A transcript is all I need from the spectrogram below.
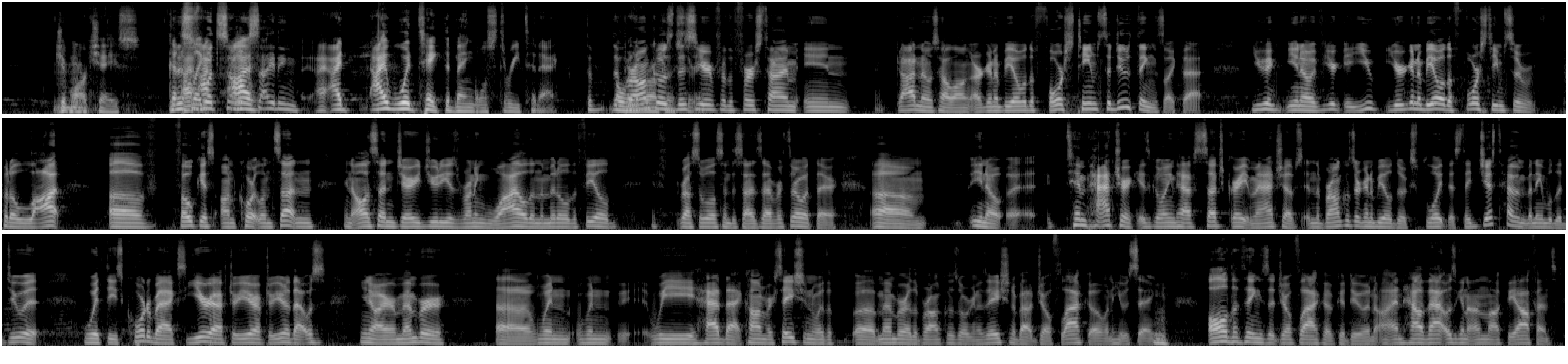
Ja'Marr Chase. this I- is what's so I- exciting. I, I I would take the Bengals three today. The, the Broncos Broncos this three. year, for the first time in God knows how long, are going to be able to force teams to do things like that. You you know if you're you you're going to be able to force teams to put a lot of focus on Courtland Sutton, and all of a sudden Jerry Jeudy is running wild in the middle of the field. If Russell Wilson decides to ever throw it there, um, you know, uh, Tim Patrick is going to have such great matchups, and the Broncos are going to be able to exploit this. They just haven't been able to do it with these quarterbacks year after year after year. That was, you know, I remember uh, when when we had that conversation with a uh, member of the Broncos organization about Joe Flacco, and he was saying all the things that Joe Flacco could do, and and how that was going to unlock the offense.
